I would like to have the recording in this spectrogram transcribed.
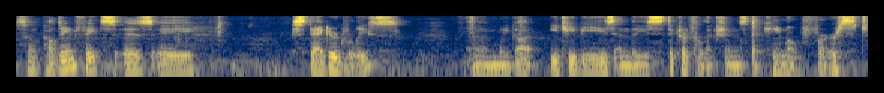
So Paldean Fates is a staggered release. Um, we got ETBs and these sticker collections that came out first.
